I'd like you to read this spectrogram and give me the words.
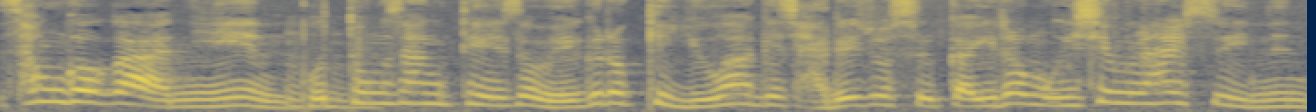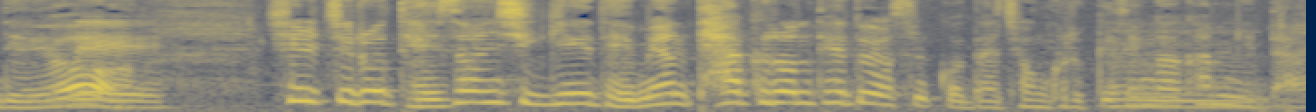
선거가 아닌 음. 보통 상태에서 왜 그렇게 유하게 잘해줬을까 이런 의심을 할 수 있는데요. 네. 실제로 대선 시기에 되면 다 그런 태도였을 거다. 전 그렇게 음. 생각합니다.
